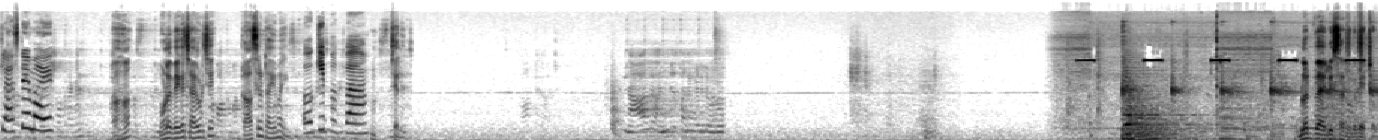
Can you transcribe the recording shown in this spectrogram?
ക്ലാസ് ടൈം ആയി. ചായ ക്ലാസ്സിന് ടൈമായി blood values are elevated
